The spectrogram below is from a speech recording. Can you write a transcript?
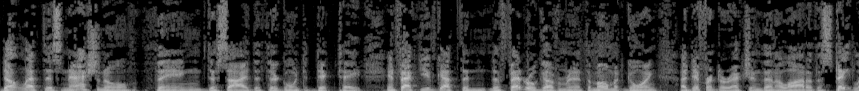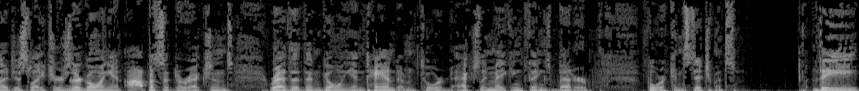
don't let this national thing decide that they're going to dictate. In fact, you've got the the federal government at the moment going a different direction than a lot of the state legislatures. They're going in opposite directions rather than going in tandem toward actually making things better for constituents. The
